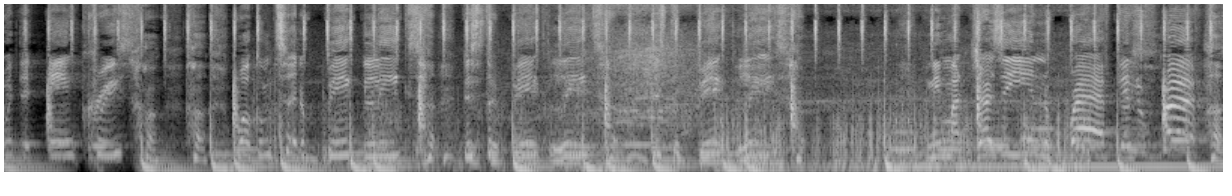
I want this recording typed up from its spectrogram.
with the increase. Huh, huh. Welcome to the big leagues. Huh. This the big leagues. Huh. This the big leagues. Huh. Need my jersey in the rafters. Huh.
